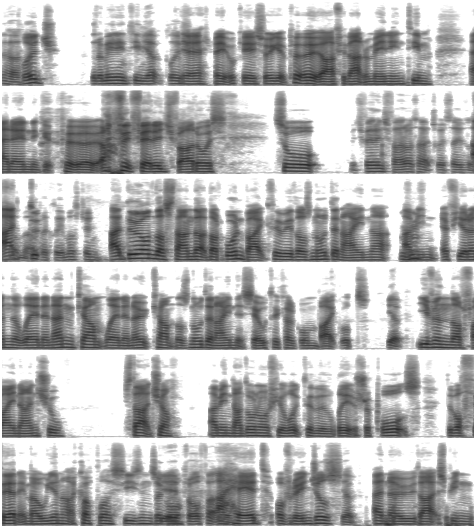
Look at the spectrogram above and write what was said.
Uh-huh. Cluj. The remaining team, yep, Cluj. Yeah, right, okay. So you get put out after that remaining team, and then you get put out after Ferrage Faros. So Which Ferencvaros actually sounds like something do- a Proclaimers tune. I do understand that they're going back the way. There's no denying that. I Mhm. mean, if you're in the Lennon in camp, Lennon out camp, there's no denying that Celtic are going backwards. Yep. Even their financial stature. I mean, I don't know if you looked at the latest reports. They were 30 million a couple of seasons ago Yeah, profit. ahead of Rangers, Yep. and now that's been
